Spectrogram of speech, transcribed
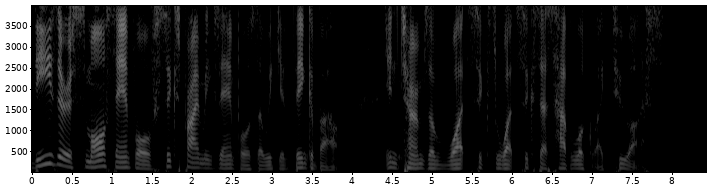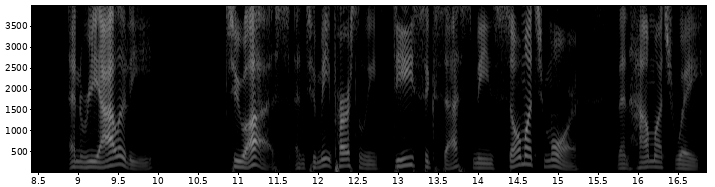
These are a small sample of six prime examples that we can think about in terms of what what success have looked like to us. And reality to us and to me personally, these success means so much more than how much weight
